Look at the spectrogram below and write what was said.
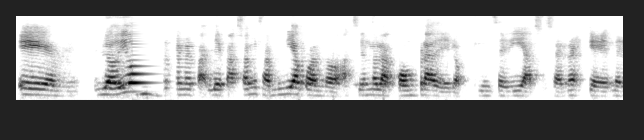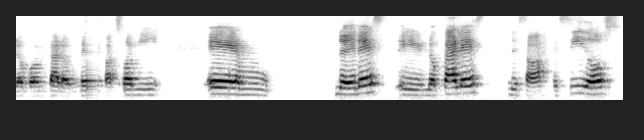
Eh, lo digo porque me, le pasó a mi familia cuando haciendo la compra de los 15 días, o sea, no es que me lo contaron, me pasó a mí. Eh, tenés locales desabastecidos,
